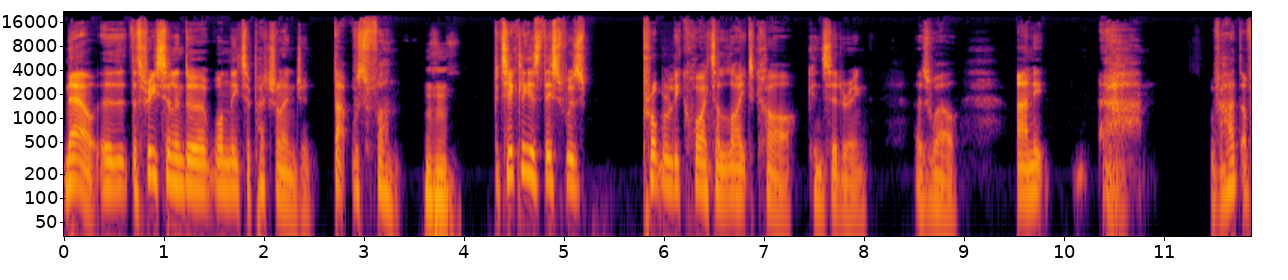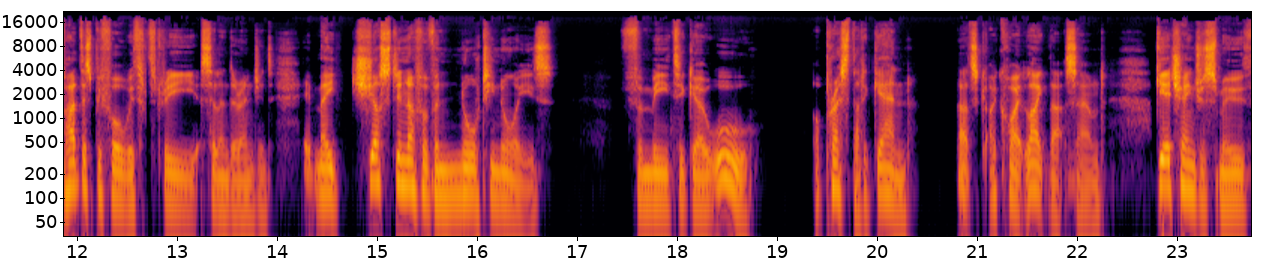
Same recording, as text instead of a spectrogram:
Now, uh, the three cylinder, one litre petrol engine, that was fun. Mhm. Particularly as this was probably quite a light car, considering as well. And it, we've had, I've had this before with three cylinder engines. It made just enough of a naughty noise for me to go, ooh, I'll press that again. That's, I quite like that sound. Gear change was smooth,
